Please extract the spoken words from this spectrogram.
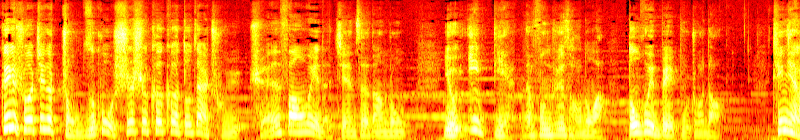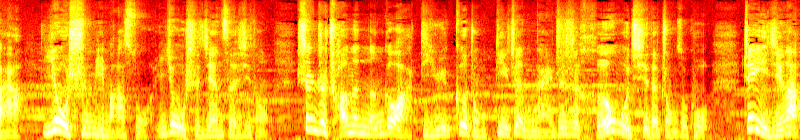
可以说，这个种子库时时刻刻都在处于全方位的监测当中，有一点的风吹草动啊，都会被捕捉到。听起来啊，又是密码锁，又是监测系统，甚至传闻能够啊抵御各种地震乃至是核武器的种子库，这已经啊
